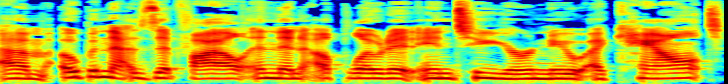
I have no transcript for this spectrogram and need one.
um, open that zip file and then upload it into your new account.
